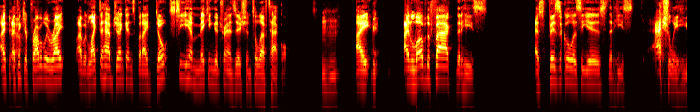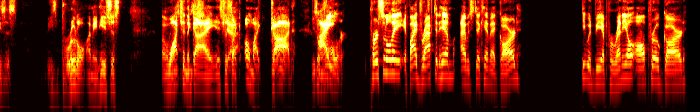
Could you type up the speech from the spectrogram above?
I, I think you're probably right. I would like to have Jenkins, but I don't see him making the transition to left tackle. Mhm. I I love the fact that he's as physical as he is, that he's actually he's just he's brutal. I mean, he's just Oh, he's- watching the guy. It's just yeah. like, oh my god. He's a baller. Personally, if I drafted him, I would stick him at guard. He would be a perennial All Pro guard.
